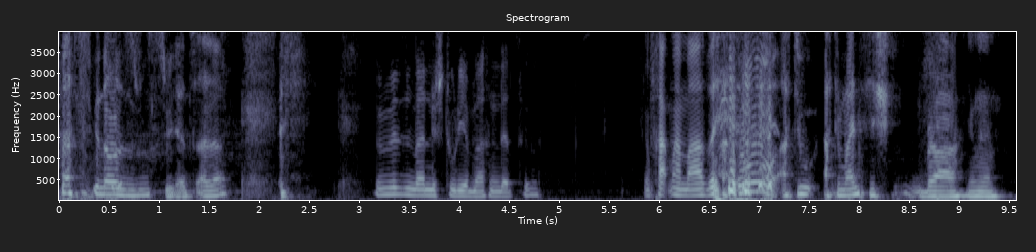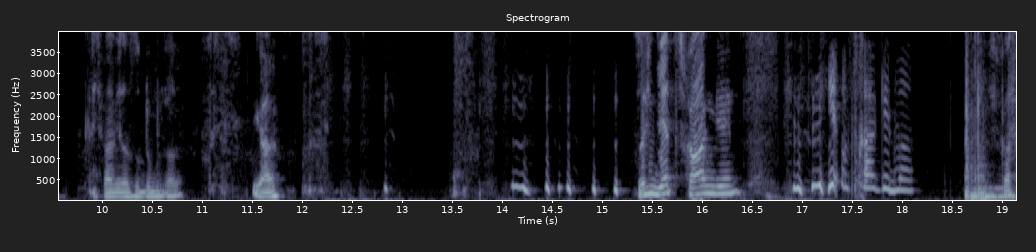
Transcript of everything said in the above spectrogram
Was genau suchst du jetzt, Alter? Wir müssen mal eine Studie machen dazu. Frag mal Marcel. Ach so, ach du, ach du meinst die. Sch Bra, Junge. Ich war wieder so dumm gerade. Egal. Soll ich denn jetzt fragen gehen? ja, frag ihn mal. Ich frage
